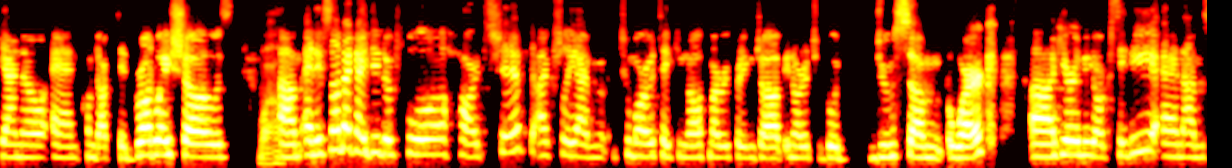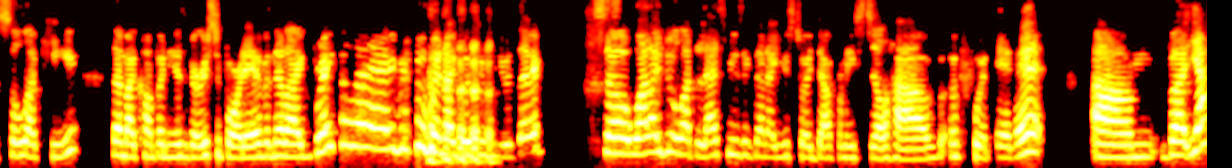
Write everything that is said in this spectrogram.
piano and conducted broadway shows Wow. Um, and it's not like I did a full hard shift. Actually, I'm tomorrow taking off my recruiting job in order to go do some work uh, here in New York City. And I'm so lucky that my company is very supportive and they're like, break a leg when I go do music. So while I do a lot less music than I used to, I definitely still have a foot in it. Um, but yeah,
